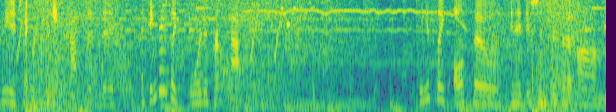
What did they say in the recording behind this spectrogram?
I need to check how many passives it is. I think there's like four different passives. I think it's like also in addition to the um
